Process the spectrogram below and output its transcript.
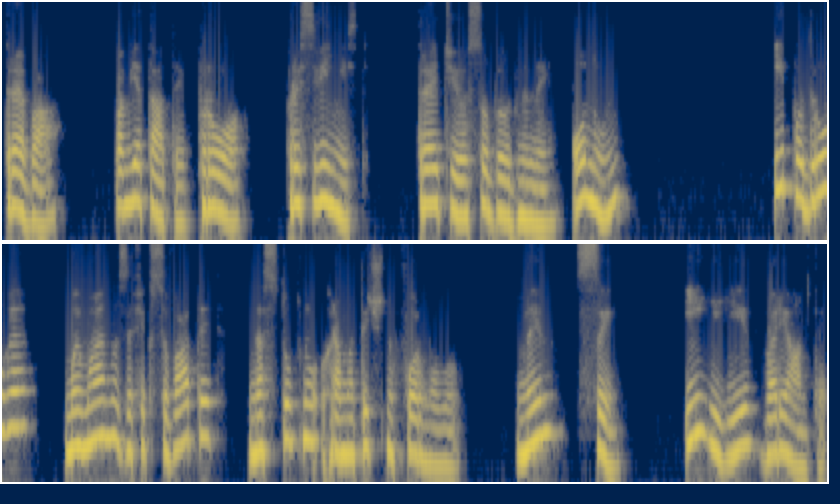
треба пам'ятати про присвійність третьої особи однини онун. І, по-друге, ми маємо зафіксувати наступну граматичну формулу нин си і її варіанти.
